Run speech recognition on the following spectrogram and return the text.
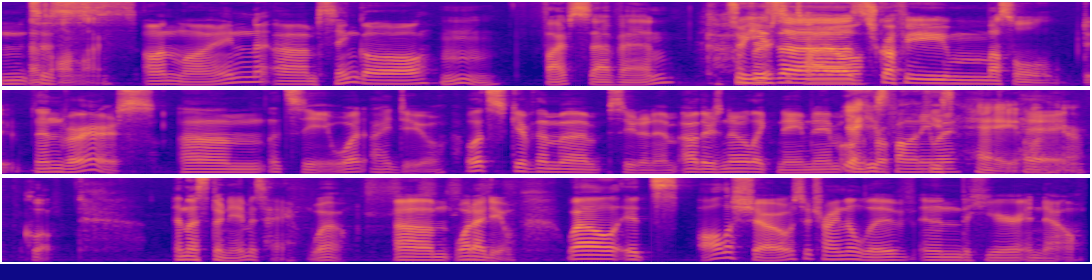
that's says Online. Um, single. online. Five seven. So he's a scruffy muscle dude. In verse. Um, let's see what I do. Well, let's give them a pseudonym. Oh, there's no like name name Yeah, on the he's- profile he's anyway. Hay on here. Cool. Unless their name is Hay. Whoa. Um, what I do? Well, it's all a show, so trying to live in the here and now.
